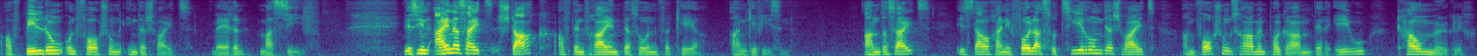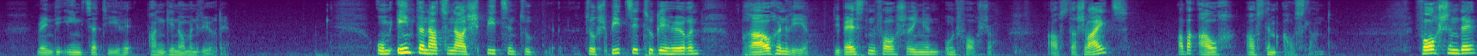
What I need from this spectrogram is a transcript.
auf Bildung und Forschung in der Schweiz wären massiv. Wir sind einerseits stark auf den freien Personenverkehr angewiesen. Andererseits ist auch eine Vollassoziierung der Schweiz am Forschungsrahmenprogramm der EU kaum möglich, wenn die Initiative angenommen würde. Um international Spitzen zu, zur Spitze zu gehören, brauchen wir die besten Forscherinnen und Forscher aus der Schweiz, aber auch aus dem Ausland. Forschende,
